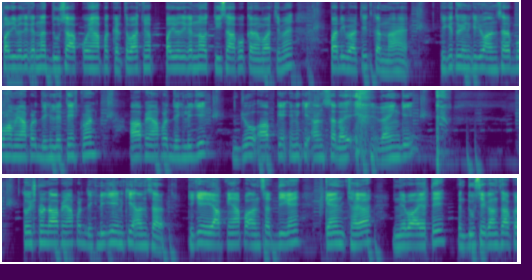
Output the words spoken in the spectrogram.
परिवर्तित करना, दूसरा आपको यहाँ पर कर्तवाच्य में परिवर्तित करना, और तीसरा आपको कर्मवाच्य में परिवर्तित करना है। ठीक है तो इनके जो आंसर है, वो हम यहाँ पर देख लेते हैं स्टूडेंट आप यहाँ पर देख लीजिए, जो आपके इनके आंसर रहे, रहेंगे। तो स्टूडेंट आप यहाँ पर देख लीजिए इनके आंसर ठीक है, ये आपके यहाँ पर आंसर दिए गए कैन छाया निभायते दूसरे का आंसर आपका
